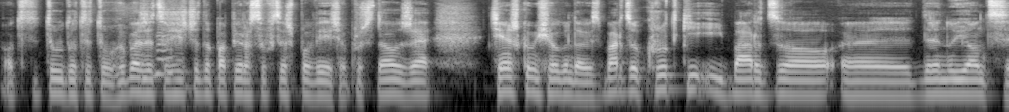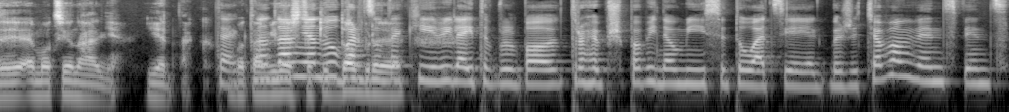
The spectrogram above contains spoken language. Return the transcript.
od tytułu do tytułu, chyba że coś mhm. jeszcze do papierosów chcesz powiedzieć, oprócz tego, że ciężko mi się oglądał. Jest bardzo krótki i bardzo e, drenujący emocjonalnie jednak. Tak, bo tam no widać dla mnie był dobry... bardzo taki relatable, bo trochę przypominał mi sytuację jakby życiową, więc, więc,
